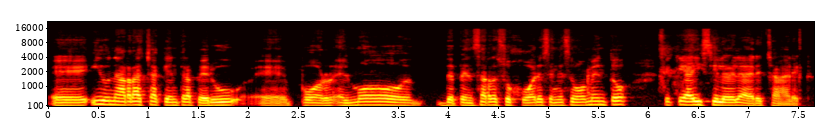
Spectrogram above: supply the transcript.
Eh, y una racha que entra Perú eh, por el modo de pensar de sus jugadores en ese momento, que, ahí sí le doy la derecha a Gareca.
